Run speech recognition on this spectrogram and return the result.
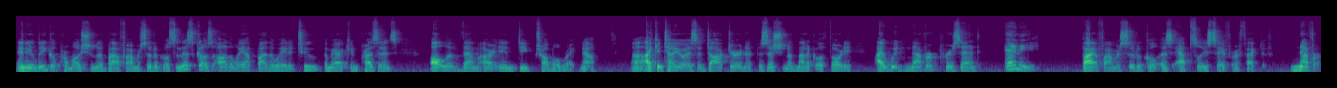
and illegal promotion of the biopharmaceuticals, and this goes all the way up, by the way, to two American presidents all of them are in deep trouble right now. Uh, I can tell you, as a doctor in a position of medical authority, I would never present any biopharmaceutical as absolutely safe or effective. Never.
